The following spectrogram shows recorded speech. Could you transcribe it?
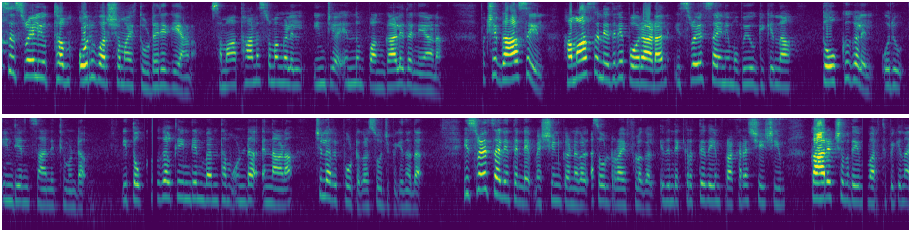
ഹമാസ് ഇസ്രയേൽ യുദ്ധം ഒരു വർഷമായി തുടരുകയാണ്. സമാധാന ശ്രമങ്ങളിൽ ഇന്ത്യ എന്നും പങ്കാളി തന്നെയാണ്. പക്ഷെ ഗാസയിൽ ഹമാസിനെതിരെ പോരാടാൻ ഇസ്രയേൽ സൈന്യം ഉപയോഗിക്കുന്ന തോക്കുകളിൽ ഒരു ഇന്ത്യൻ സാന്നിധ്യമുണ്ട്. ഈ തോക്കുകൾക്ക് ഇന്ത്യൻ ബന്ധം ഉണ്ട് എന്നാണ് ചില റിപ്പോർട്ടുകൾ സൂചിപ്പിക്കുന്നത്. ഇസ്രായേൽ സൈന്യത്തിന്റെ മെഷീൻ ഗണ്ണുകൾ അസോൾട്ട് റൈഫിളുകൾ ഇതിന്റെ കൃത്യതയും പ്രഹരശേഷിയും കാര്യക്ഷമതയും വർദ്ധിപ്പിക്കുന്ന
